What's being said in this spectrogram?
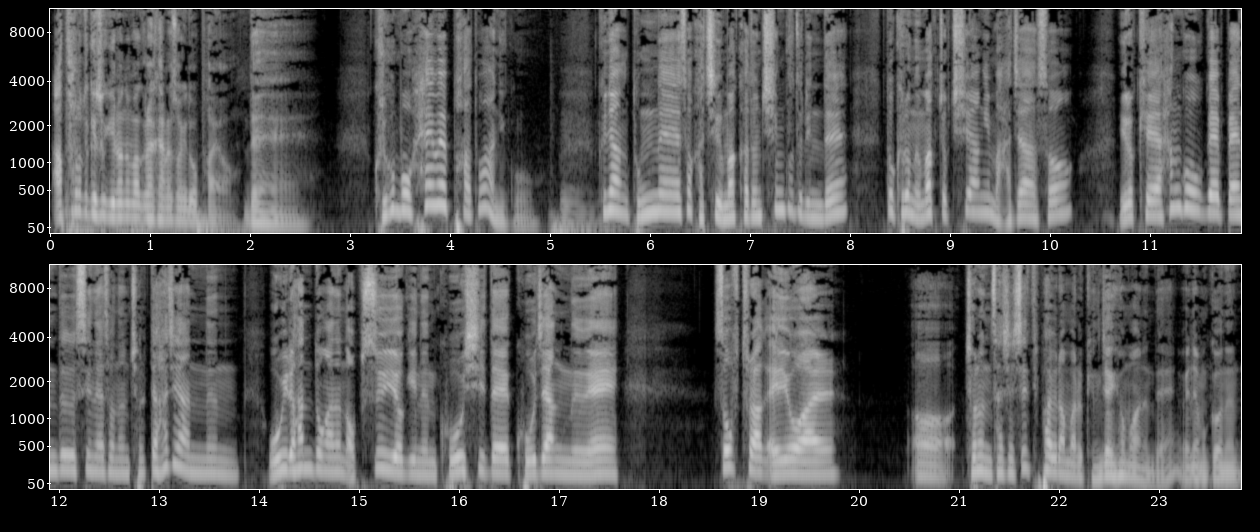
앞으로도 계속 이런 음악을 할 가능성이 높아요. 네. 그리고 뭐 해외파도 아니고 음. 그냥 동네에서 같이 음악하던 친구들인데 또 그런 음악적 취향이 맞아서 이렇게 한국의 밴드 씬에서는 절대 하지 않는 오히려 한동안은 업수이 여기는 고 시대 고 장르의 소프트락 AOR 어 저는 사실 시티팝이란 말을 굉장히 혐오하는데 왜냐면 그거는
